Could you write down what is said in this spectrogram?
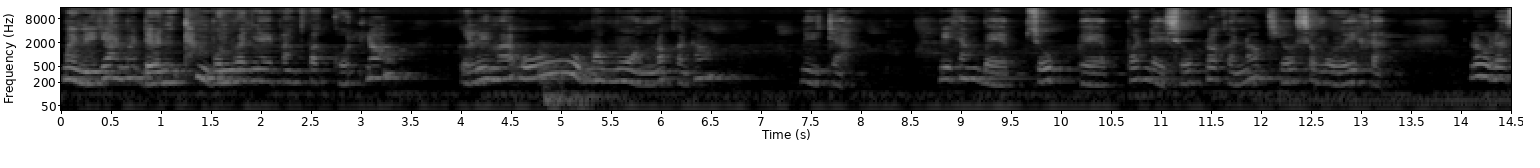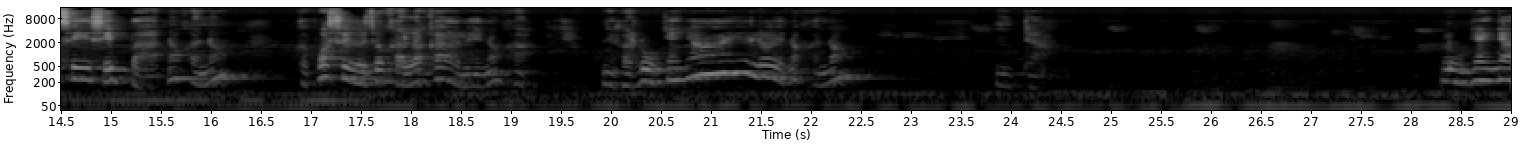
เมื่อนี้ย่ายมาเดินทำบุญวันใหญ่บางปรากฏเนาะก็เลยมาโอ้มะม่วงเนาะค่ะเนาะนี่จ้ะมีทั้งแบบซุปแบบป้อนได้ซุปเนาะค่ะเนาะเขียวเสวยค่ะโลละสี่สิบบาทเนาะค่ะเนาะก็พอซื้อเจ้าค่ะราคานี่เนาะค่ะ นี่ค่ะลูกใหญ่ๆเลยเนาะค่ะเนาะอืมจ้ะ ลูกใหญ่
